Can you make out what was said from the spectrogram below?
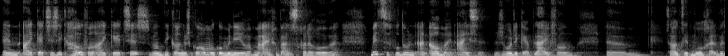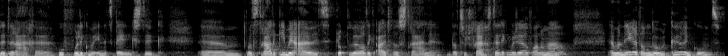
En eyecatchers, ik hou van eyecatchers, want die kan ik dus allemaal combineren met mijn eigen basisgarderobe. Mits ze voldoen aan al mijn eisen. Dus word ik er blij van. Um, zou ik dit morgen willen dragen? Hoe voel ik me in het kledingstuk? Um, wat straal ik hiermee uit? Klopt het bij wat ik uit wil stralen? Dat soort vragen stel ik mezelf allemaal. En wanneer het dan door mijn keuring komt,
